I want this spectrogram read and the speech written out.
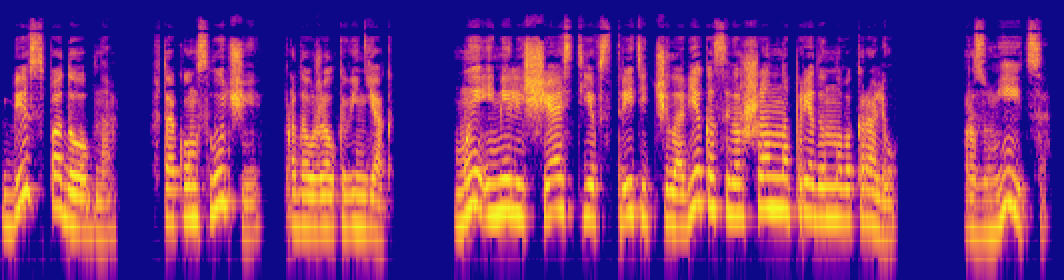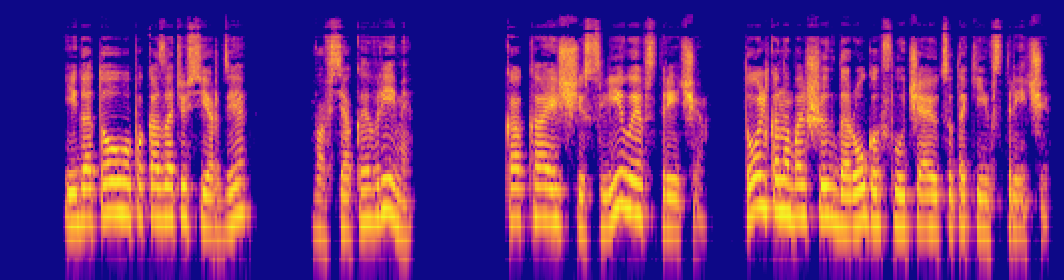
«Бесподобно. В таком случае, — продолжал Ковиньяк, — мы имели счастье встретить человека, совершенно преданного королю. Разумеется, и готового показать усердие во всякое время. Какая счастливая встреча! Только на больших дорогах случаются такие встречи.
